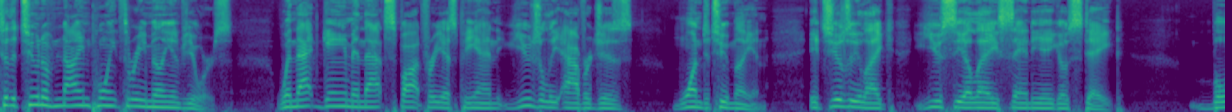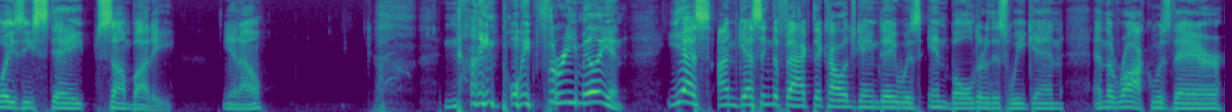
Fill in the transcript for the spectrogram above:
to the tune of 9.3 million viewers. When that game in that spot for ESPN usually averages 1 to 2 million. It's usually like UCLA, San Diego State. Boise State, somebody, you know? 9.3 million. Yes, I'm guessing the fact that College Game Day was in Boulder this weekend and The Rock was there.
